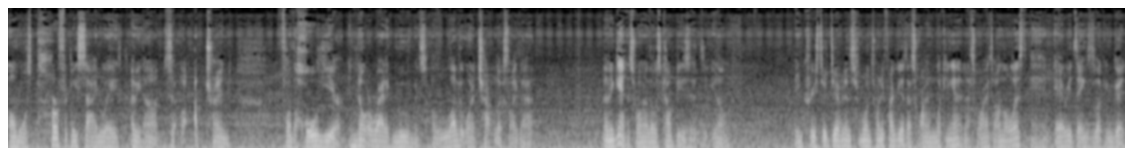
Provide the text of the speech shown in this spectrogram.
almost perfectly sideways. I mean, uh, a uh, uptrend for the whole year and no erratic movements. I love it when a chart looks like that. And again, it's one of those companies that you know increased their dividends from 125 years. That's why I'm looking at it. That's why it's on the list, and everything's looking good.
